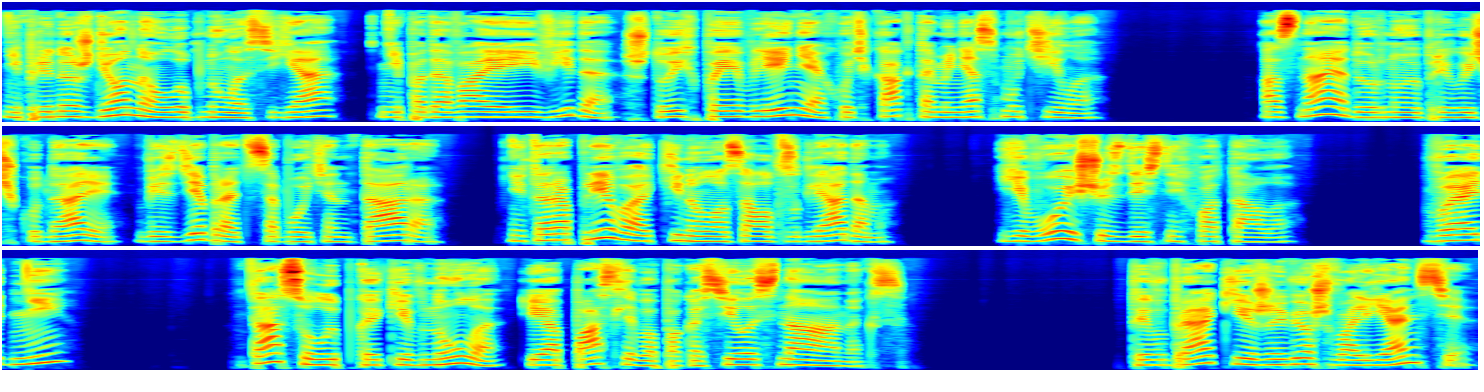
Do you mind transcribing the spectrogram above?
Непринужденно улыбнулась я, не подавая ей вида, что их появление хоть как-то меня смутило. А зная дурную привычку Дари везде брать с собой Тентара, неторопливо окинула зал взглядом. Его еще здесь не хватало. Вы одни? Та с улыбкой кивнула и опасливо покосилась на Анекс. Ты в браке и живешь в альянсе?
